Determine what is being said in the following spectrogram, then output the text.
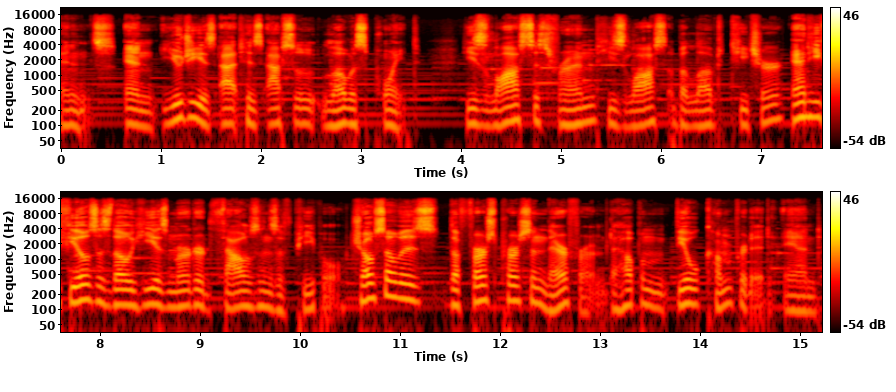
ends, and Yuji is at his absolute lowest point, He's lost his friend, he's lost a beloved teacher, and he feels as though he has murdered thousands of people. Choso is the first person there for him to help him feel comforted and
